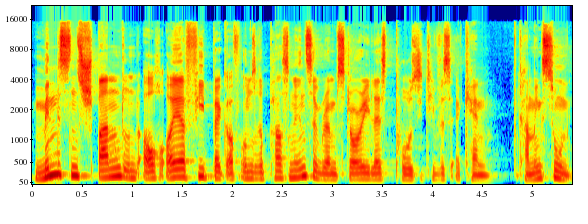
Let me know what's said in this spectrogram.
Mindestens spannend und auch euer Feedback auf unsere passende Instagram-Story lässt Positives erkennen. Coming soon.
